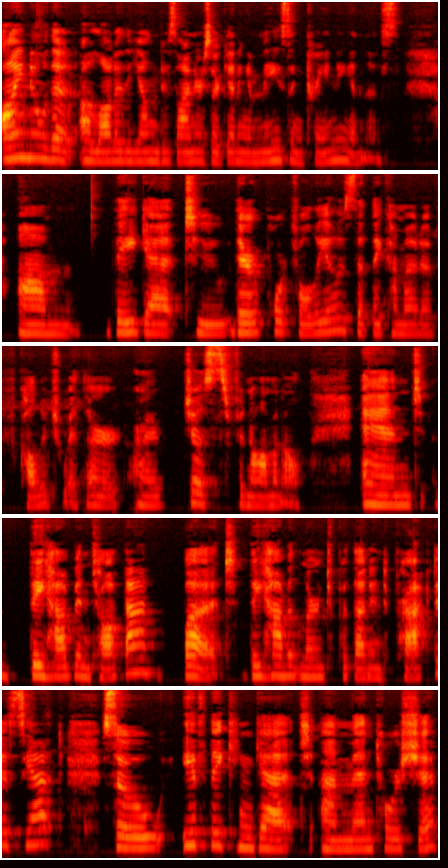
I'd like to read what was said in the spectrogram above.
I know that a lot of the young designers are getting amazing training in this. Um, they get to their portfolios that they come out of college with are are just phenomenal, and they have been taught that, but they haven't learned to put that into practice yet. So if they can get mentorship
